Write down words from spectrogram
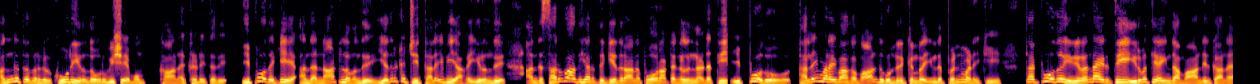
அங்கத்தவர்கள் கூறியிருந்த ஒரு விஷயமும் காண கிடைத்தது. இப்போதைக்கு அந்த நாட்டுல வந்து எதிர்க்கட்சி தலைவியாக இருந்து அந்த சர்வாதிகாரத்துக்கு எதிரான போராட்டங்கள் நடத்தி இப்போது தலைமறைவாக வாழ்ந்து கொண்டிருக்கின்ற இந்த பெண்மணிக்கு தற்போது இரண்டாயிரத்தி இருபத்தி ஐந்தாம் ஆண்டிற்கான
